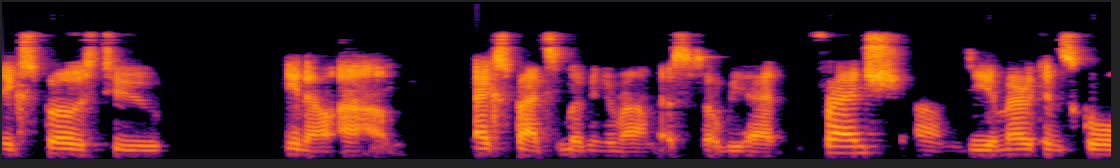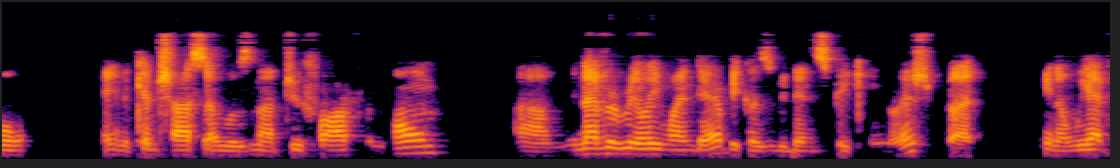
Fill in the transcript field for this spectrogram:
exposed to you know, um, expats living around us. So we had French, um, the American school in Kinshasa was not too far from home. Um, we never really went there because we didn't speak English, but, you know, we had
